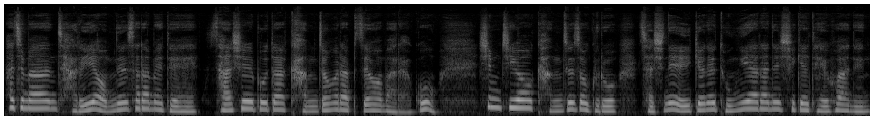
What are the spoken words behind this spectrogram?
하지만 자리에 없는 사람에 대해 사실보다 감정을 앞세워 말하고 심지어 강제적으로 자신의 의견에 동의하라는 식의 대화는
